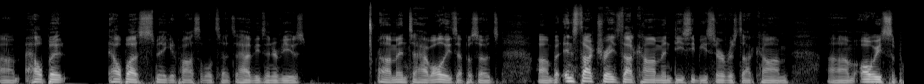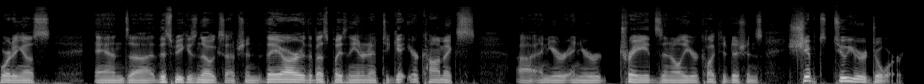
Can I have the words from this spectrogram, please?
um, help it help us make it possible to, to have these interviews um, and to have all these episodes. Um, but InStockTrades.com and DCBService.com um, always supporting us, and uh, this week is no exception. They are the best place on the internet to get your comics. uh, and your and your trades and all your collected editions shipped to your door.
